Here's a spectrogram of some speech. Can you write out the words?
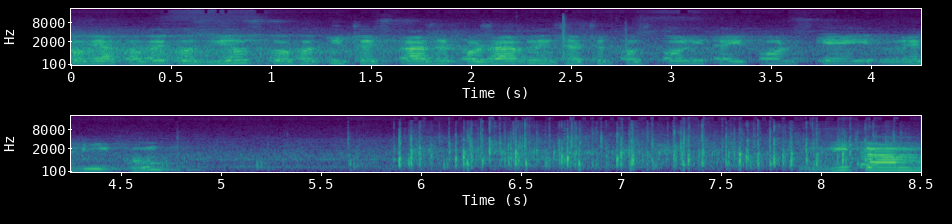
Powiatowego Związku Ochotniczych Straży Pożarnych Rzeczypospolitej Polskiej w Rybniku. Witam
